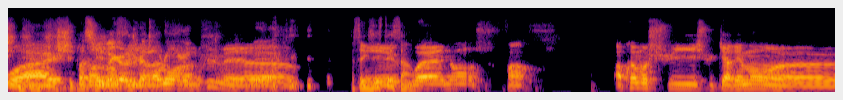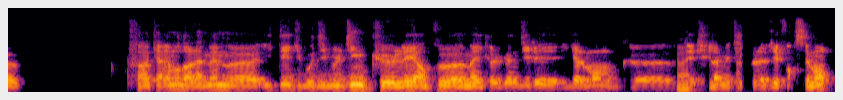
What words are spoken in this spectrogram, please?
Ouais, je sais pas Non, si rigole, je vais trop loin, là. non plus, mais, euh, Ça existait, mais ça Ouais, non. après, moi, je suis, je suis carrément, euh, enfin, carrément dans la même euh, idée du bodybuilding que l'est un peu euh, Michael Gundil et- également, donc euh, qui a écrit la méthode de Lavier, forcément.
